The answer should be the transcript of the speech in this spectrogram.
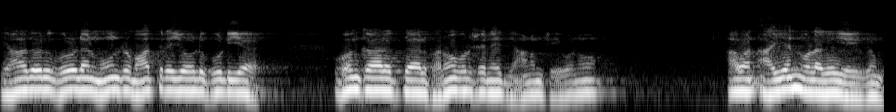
யாதொரு பொருடன் மூன்று மாத்திரையோடு கூடிய ஓங்காரத்தால் பரமபுருஷனை தியானம் செய்வனோ? அவன் அயன் உலகை எய்தும்.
